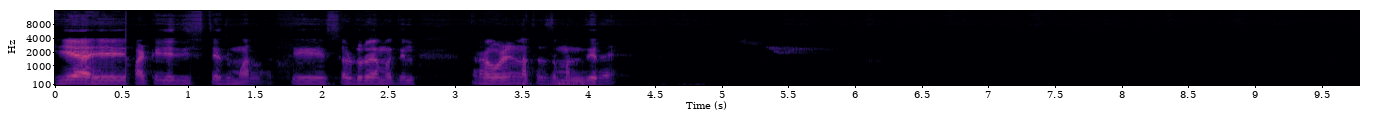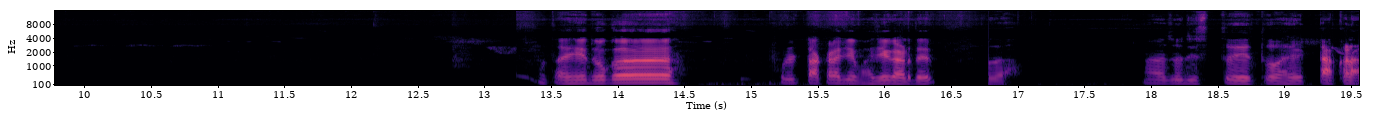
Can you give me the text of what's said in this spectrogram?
हे आहे पाठी जे दिसते तुम्हाला ते सडुऱ्यामधील रवळनाथाचं मंदिर आहे. आता हे दोघं फुल टाकळाचे भाजी काढतायत. बघा. हा जो दिसतोय तो आहे टाकळा.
